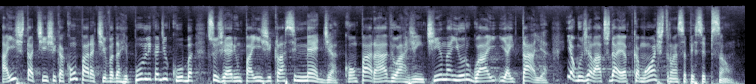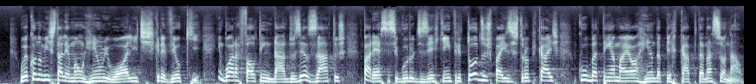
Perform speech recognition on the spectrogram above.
a estatística comparativa da República de Cuba sugere um país de classe média, comparável à Argentina e Uruguai e à Itália. E alguns relatos da época mostram essa percepção. O economista alemão Henry Wallich escreveu que, embora faltem dados exatos, parece seguro dizer que entre todos os países tropicais, Cuba tem a maior renda per capita nacional.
